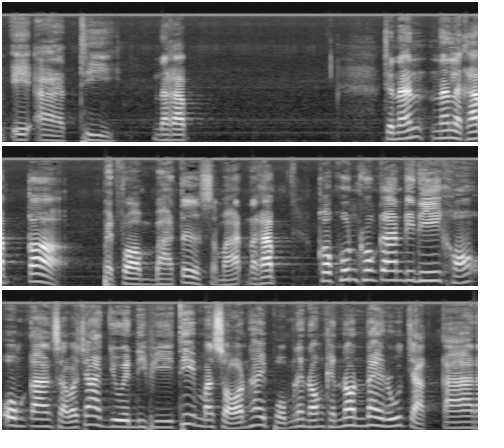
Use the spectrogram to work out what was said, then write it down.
M A R T นะครับ ฉะนั้นนั่นแหละครับก็แพลตฟอร์ม Barter Smart นะครับ ขอบคุณโครงการดีๆ ขององค์การสหประชาติ UNDP ที่มาสอนให้ผมและน้องแคนนอนได้รู้จักการ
